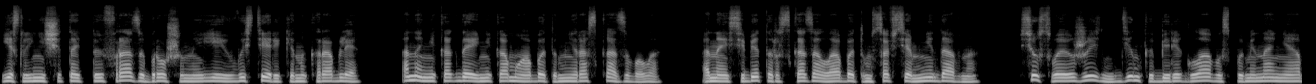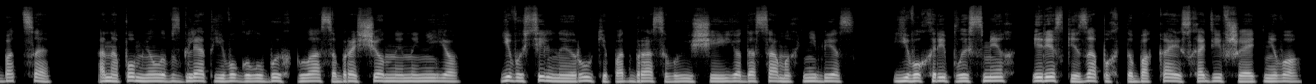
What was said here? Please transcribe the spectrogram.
Если не считать той фразы, брошенной ею в истерике на корабле, она никогда и никому об этом не рассказывала. Она и себе-то рассказала об этом совсем недавно. Всю свою жизнь Динка берегла воспоминания об отце. Она помнила взгляд его голубых глаз, обращенный на нее, его сильные руки, подбрасывающие ее до самых небес, его хриплый смех и резкий запах табака, исходивший от него.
